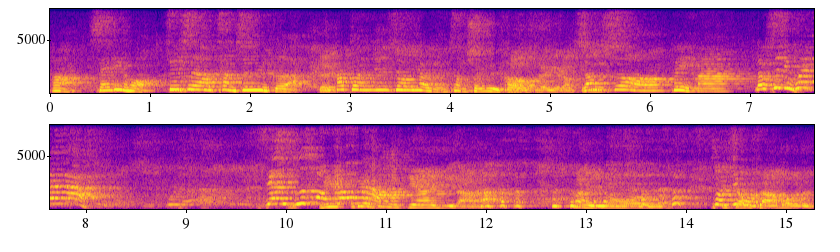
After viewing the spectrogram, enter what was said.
啊，谁的吼？就是要唱生日歌啊？对。他突然间说要有人唱生日歌。好，可以老师。老师哦，可以吗？老师你回来啦！吓死我了！你别看惊伊啦。哎呦。我潇洒嘛，我就是。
